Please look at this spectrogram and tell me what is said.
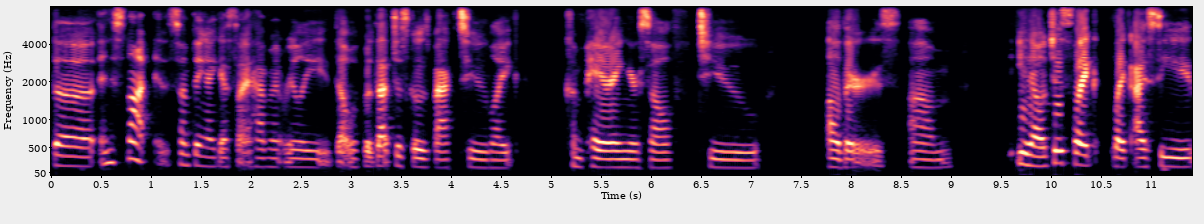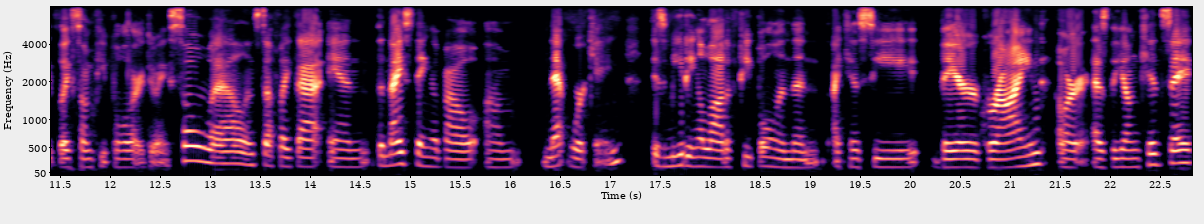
the and it's not something I guess I haven't really dealt with, but that just goes back to like comparing yourself to others. Um you know just like like i see like some people are doing so well and stuff like that and the nice thing about um networking is meeting a lot of people and then i can see their grind or as the young kids say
